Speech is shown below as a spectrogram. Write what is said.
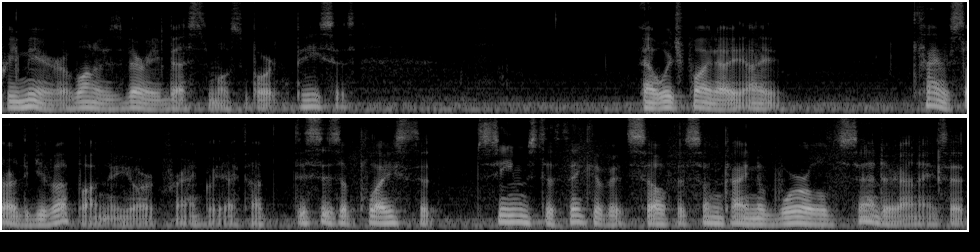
premiere of one of his very best and most important pieces. At which point I, I kind of started to give up on New York. Frankly, I thought this is a place that seems to think of itself as some kind of world center, and I said,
